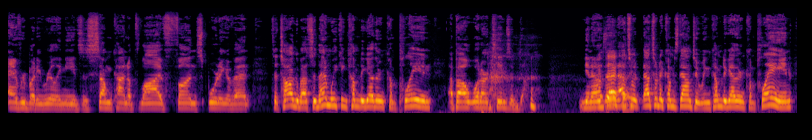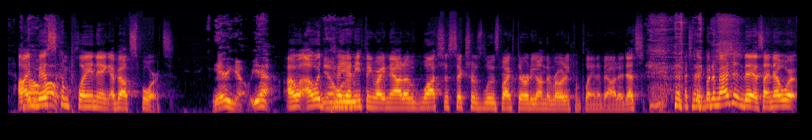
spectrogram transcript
everybody really needs is some kind of live, fun sporting event to talk about. So then we can come together and complain about what our teams have done. You know, that, that's what that's what it comes down to. We can come together and complain. I miss oh, complaining about sports. there you go. Yeah. I, I would Yeah, pay anything right now to watch the Sixers lose by 30 on the road and complain about it. That's that's the thing. But imagine this. I know we're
